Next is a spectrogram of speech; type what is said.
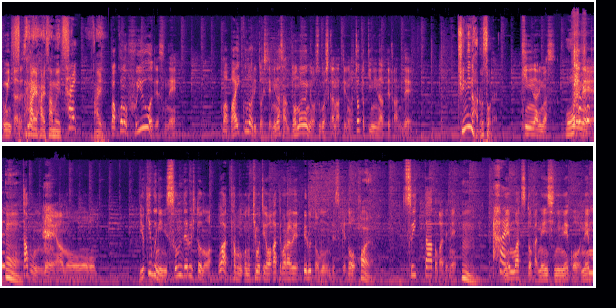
ウィンターですね、はいはい寒いです。はい。はい。まあ、この冬をですね、まあ、バイク乗りとして皆さんどのようにお過ごしかなっていうのがちょっと気になってたんで。気になるそれ？気になります。おこれねうん。多分ねあのー雪国に住んでる人のは多分この気持ちが分かってもらえると思うんですけどはい。ツイッターとかでねうんはい。年末とか年始にねこう年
